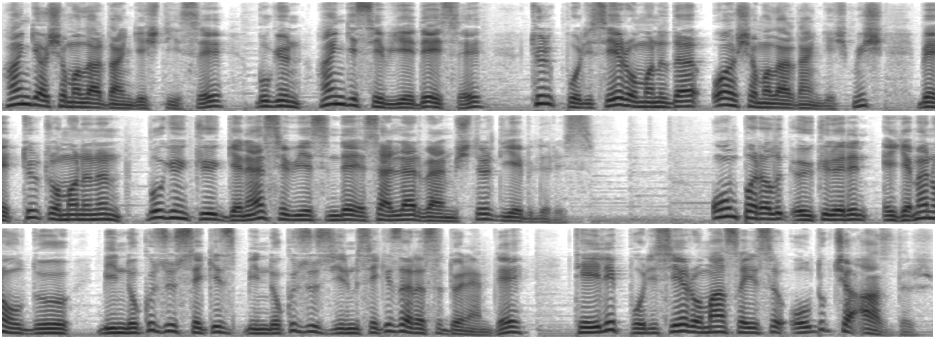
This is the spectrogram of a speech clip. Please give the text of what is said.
hangi aşamalardan geçtiyse, bugün hangi seviyedeyse, Türk polisiye romanı da o aşamalardan geçmiş ve Türk romanının bugünkü genel seviyesinde eserler vermiştir diyebiliriz. 10 paralık öykülerin egemen olduğu 1908-1928 arası dönemde telif polisiye roman sayısı oldukça azdır.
